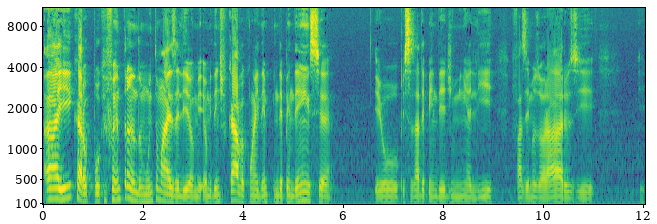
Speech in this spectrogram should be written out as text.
Aí, cara, o poker foi entrando muito mais ali. Eu me, eu me identificava com a inde- independência, eu precisar depender de mim ali, fazer meus horários e, e,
